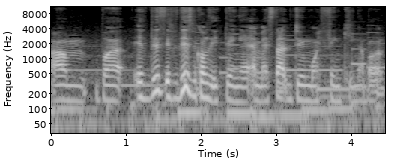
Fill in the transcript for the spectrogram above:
Um, but if this if this becomes a thing, I, I might start doing more thinking about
